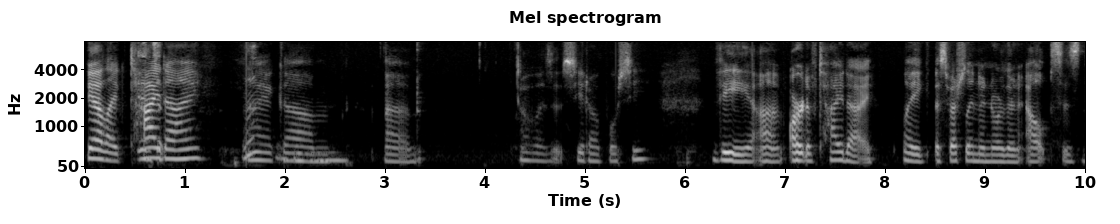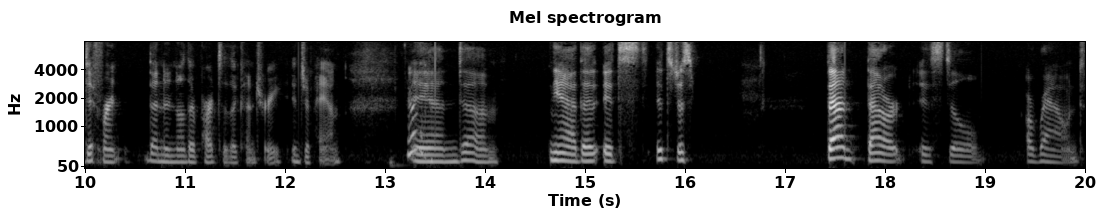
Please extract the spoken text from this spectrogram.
Yeah, like tie dye like um, um, what was it, Shiraboshi? The um, art of tie dye, like especially in the northern Alps, is different than in other parts of the country in Japan, Oh. and um, yeah, that it's it's just that that art is still around,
